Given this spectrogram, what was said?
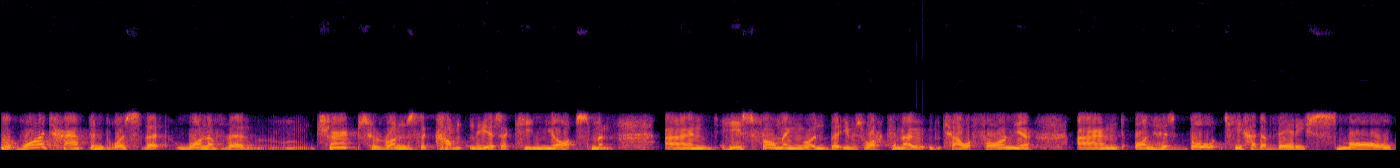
What happened was that one of the chaps who runs the company is a keen yachtsman, and he's from England, but he was working out in California. And on his boat, he had a very small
